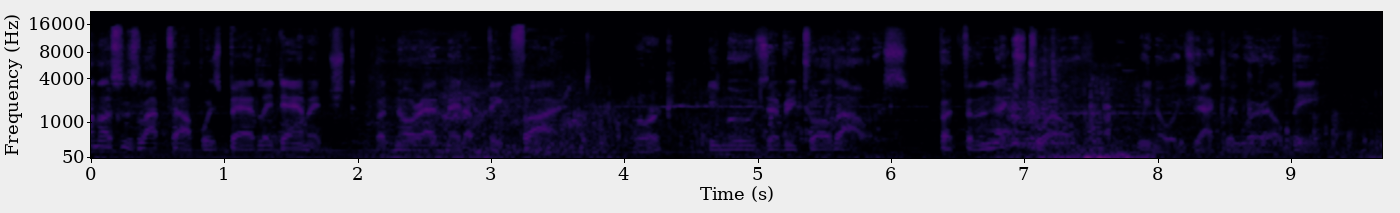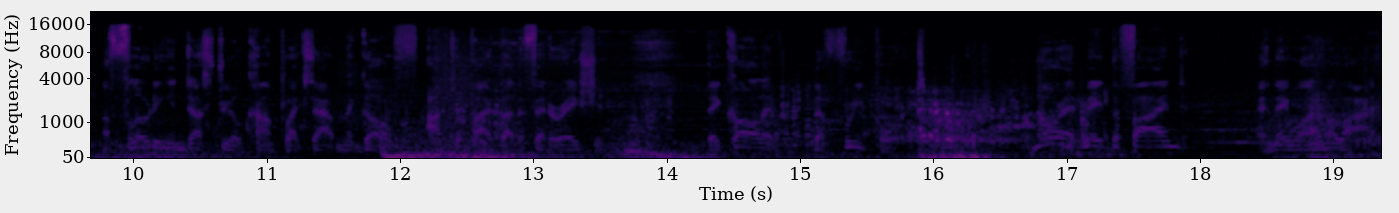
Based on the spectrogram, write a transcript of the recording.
Ramos's laptop was badly damaged, but NORAD made a big find. Rorke? He moves every 12 hours. But for the next 12, we know exactly where he'll be. A floating industrial complex out in the Gulf, occupied by the Federation. They call it the Freeport. NORAD made the find, and they want him alive.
